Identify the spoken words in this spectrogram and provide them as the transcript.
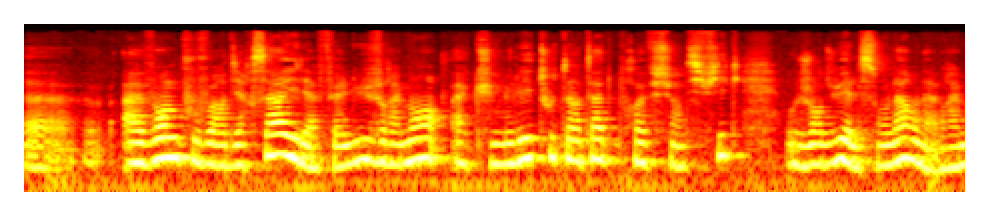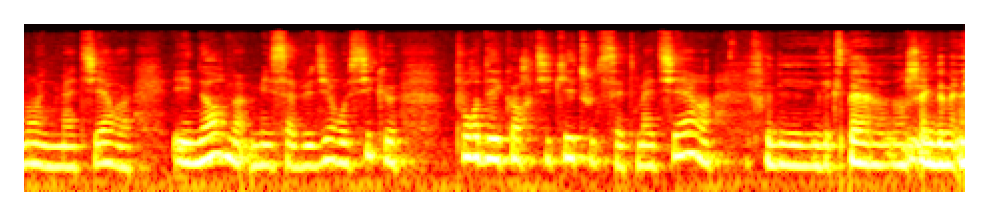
Euh, avant de pouvoir dire ça, il a fallu vraiment accumuler tout un tas de preuves scientifiques. Aujourd'hui, elles sont là, on a vraiment une matière énorme, mais ça veut dire aussi que pour décortiquer toute cette matière. Il faut des experts dans chaque domaine.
